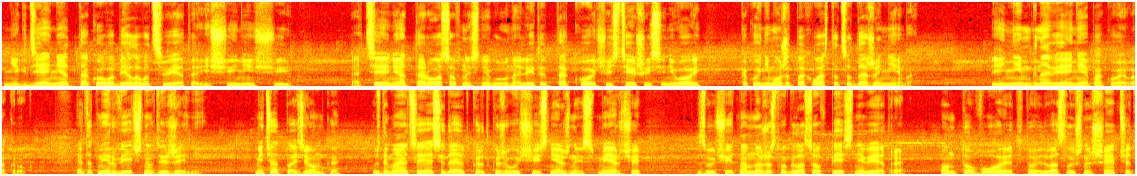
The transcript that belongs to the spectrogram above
Нигде нет такого белого цвета, ищи не ищи. а тени от торосов на снегу налиты такой чистейшей синевой, какой не может похвастаться даже небо. И ни мгновения покоя вокруг. Этот мир вечно в движении. Метет поземка, вздымаются и оседают короткоживущие снежные смерчи, звучит на множество голосов песня ветра. Он то воет, то едва слышно шепчет,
